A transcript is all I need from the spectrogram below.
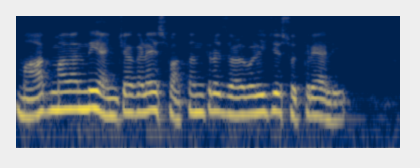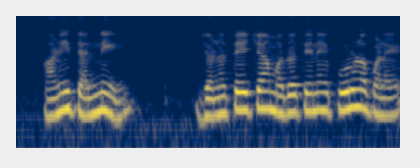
महात्मा गांधी यांच्याकडे स्वातंत्र्य चळवळीची सूत्रे आली आणि त्यांनी जनतेच्या मदतीने पूर्णपणे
